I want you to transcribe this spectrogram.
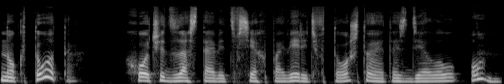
но кто-то хочет заставить всех поверить в то, что это сделал он.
